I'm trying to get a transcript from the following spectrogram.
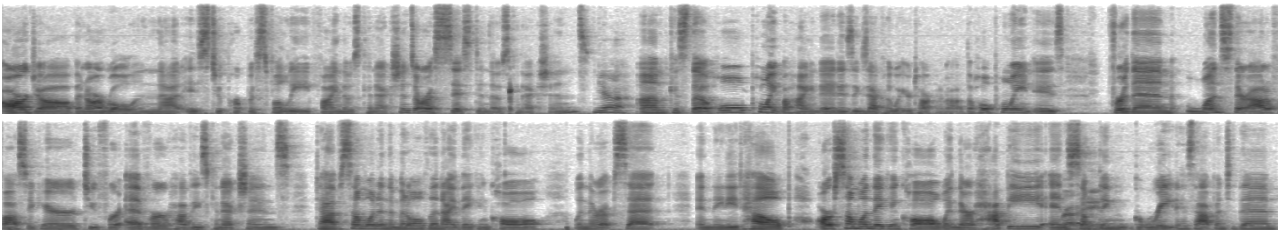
our job and our role in that is to purposefully find those connections or assist in those connections Yeah. Um, because the whole point behind it is exactly what you're talking about. The whole point is for them once they're out of foster care to forever have these connections, to have someone in the middle of the night they can call when they're upset and they need help, or someone they can call when they're happy and Right. something great has happened to them.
